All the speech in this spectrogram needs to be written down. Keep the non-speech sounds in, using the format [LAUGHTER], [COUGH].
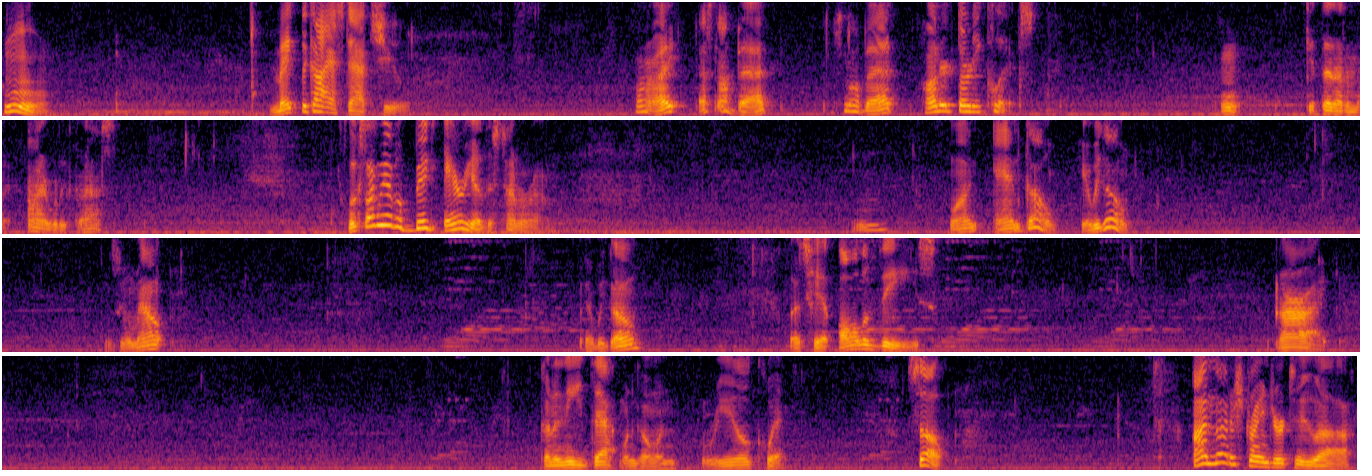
Hmm. Make the Gaia statue. Alright, that's not bad. It's not bad. 130 clicks. Hmm. Get that out of my eye really fast. Looks like we have a big area this time around. Hmm. One and go. Here we go. Zoom out. There we go. Let's hit all of these. Alright. Gonna need that one going real quick. So, I'm not a stranger to uh,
